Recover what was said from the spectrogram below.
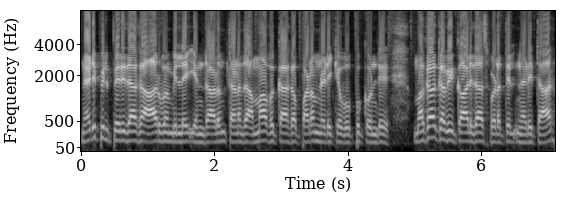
நடிப்பில் பெரிதாக ஆர்வமில்லை என்றாலும் தனது அம்மாவுக்காக படம் நடிக்க ஒப்புக்கொண்டு மகாகவி காளிதாஸ் படத்தில் நடித்தார்.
